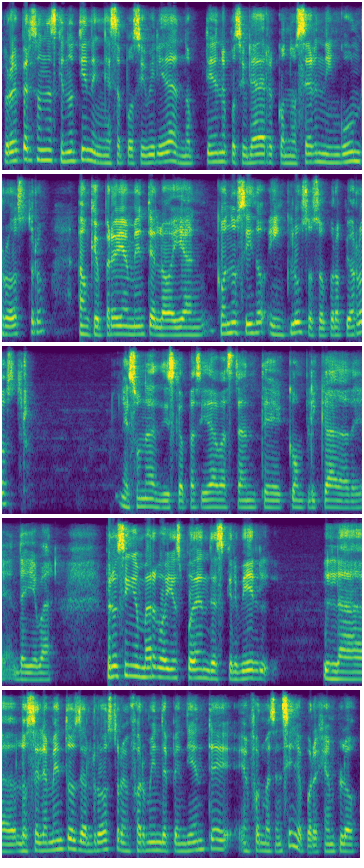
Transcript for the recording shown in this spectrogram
Pero hay personas que no tienen esa posibilidad, no tienen la posibilidad de reconocer ningún rostro, aunque previamente lo hayan conocido, incluso su propio rostro. Es una discapacidad bastante complicada de, llevar. Pero sin embargo ellos pueden describir los elementos del rostro en forma independiente, en forma sencilla. Por ejemplo,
